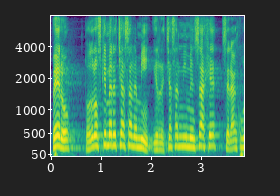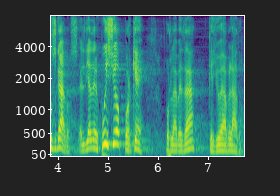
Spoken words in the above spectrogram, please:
Pero todos los que me rechazan a mí y rechazan mi mensaje serán juzgados. El día del juicio, ¿por qué? Por la verdad que yo he hablado.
